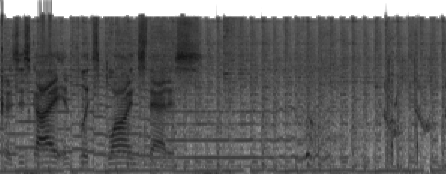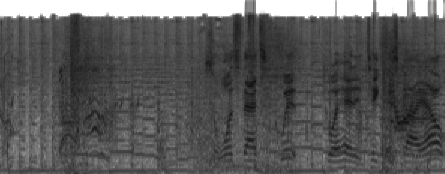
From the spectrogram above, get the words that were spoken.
Because this guy inflicts blind status. So once that's equipped, go ahead and take this guy out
